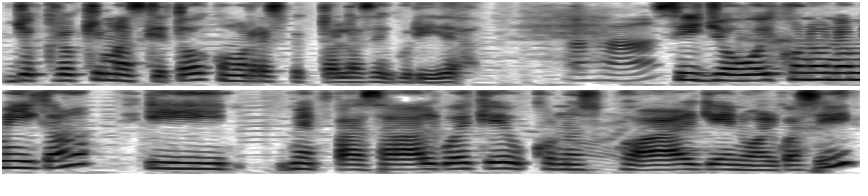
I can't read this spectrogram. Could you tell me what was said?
Yo creo que más que todo como respecto a la seguridad. Ajá. Si yo voy con una amiga y me pasa algo de que conozco a alguien o algo así,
